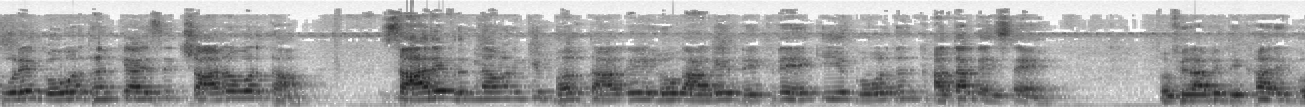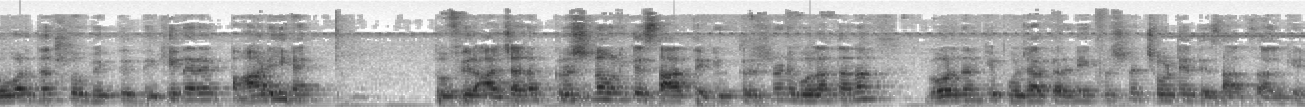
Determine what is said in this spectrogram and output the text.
पूरे गोवर्धन के ऐसे चारों ओर था। सारे वृंदावन के भक्त आ गए, लोग आ गए देखने कि ये गोवर्धन खाता कैसे है। तो फिर अभी दिखा रहे गोवर्धन तो व्यक्ति दिख नहीं रहे पहाड़ी है। तो फिर अचानक कृष्ण उनके साथ थे क्योंकि कृष्ण ने बोला था ना गोवर्धन की पूजा करनी कृष्ण छोटे थे सात साल के।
